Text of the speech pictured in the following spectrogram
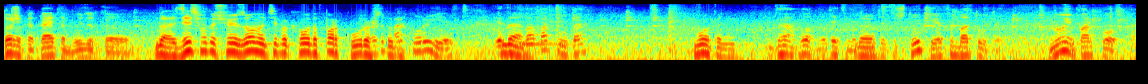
Тоже какая-то будет... э, Да, здесь вот еще и зона типа какого-то паркура, что-то. паркур и есть. Это Да. два батута. Вот они. Да, вот, вот эти вот, Да. вот эти штуки, это батуты. Ну и парковка.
